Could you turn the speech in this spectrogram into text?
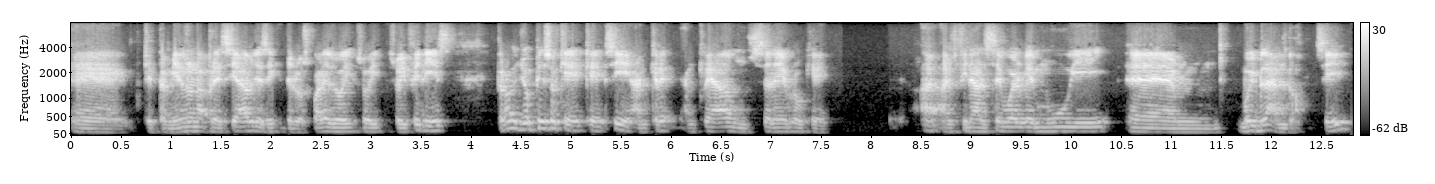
eh, que también son apreciables y de los cuales soy, soy, soy feliz, pero yo pienso que, que sí, han, han, creado un cerebro que al final se vuelve muy, em, muy blando, ¿sí?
